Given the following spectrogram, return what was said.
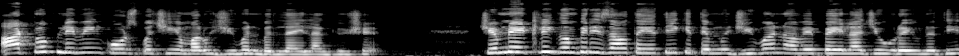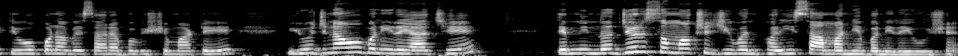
આર્ટ ઓફ લિવિંગ કોર્સ પછી અમારું જીવન બદલાઈ લાગ્યું છે. જેમને એટલી ગંભીર ઇજાઓ થઈ હતી કે તેમનું જીવન હવે પહેલાં જેવું રહ્યું નથી, તેઓ પણ હવે સારા ભવિષ્ય માટે યોજનાઓ બની રહ્યા છે. તેમની નજર સમક્ષ જીવન ફરી સામાન્ય બની રહ્યું છે.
